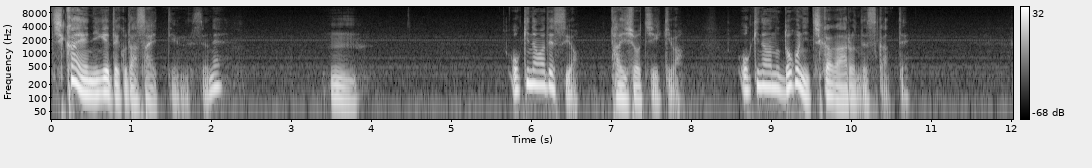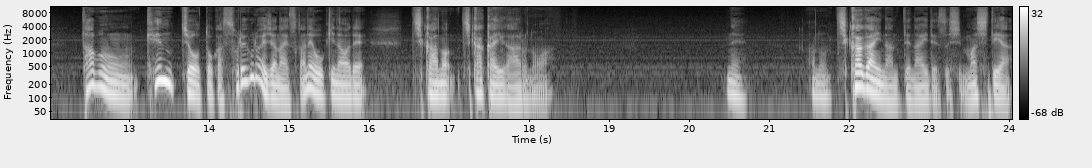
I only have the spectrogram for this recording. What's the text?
地下へ逃げてくださいって言うんですよね。うん。沖縄ですよ対象地域は。沖縄のどこに地下があるんですかって。多分県庁とかそれぐらいじゃないですかね沖縄で。地下の地下街があるのは。ね。あの地下街なんてないですしましてや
